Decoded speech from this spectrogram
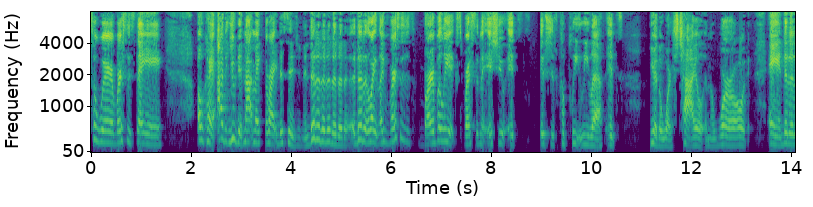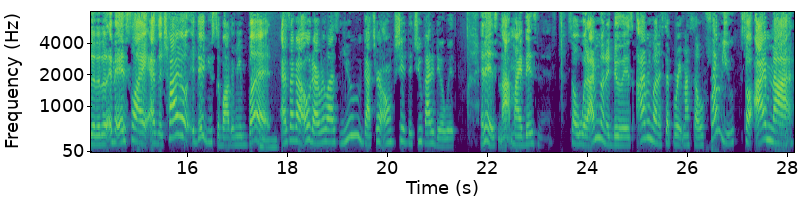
to where versus saying okay, I you did not make the right decision, and da da da da da da da. Like like versus verbally expressing the issue, it's it's just completely left. It's you're the worst child in the world, and da da da da. And it's like as a child, it did used to bother me, but Mhm. as I got older, I realized you got your own shit that you got to deal with, and it is not my business. So what I'm gonna do is I'm gonna separate myself from you, so I'm not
